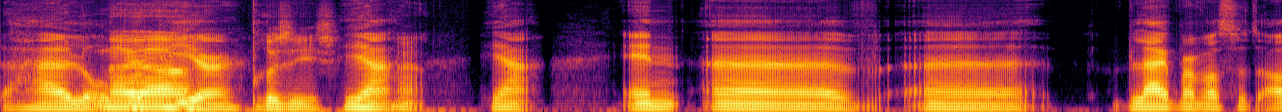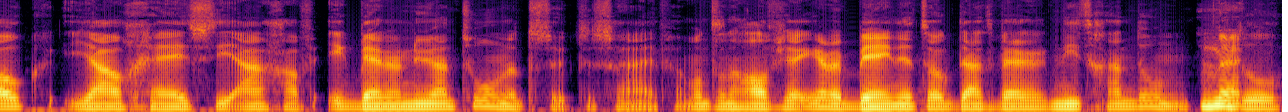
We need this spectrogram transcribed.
huilen op nou papier. Ja, precies. Ja, ja. En uh, blijkbaar was het ook jouw geest die aangaf: ik ben er nu aan toe om het stuk te schrijven. Want een half jaar eerder ben je het ook daadwerkelijk niet gaan doen. Nee, ik bedoel,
